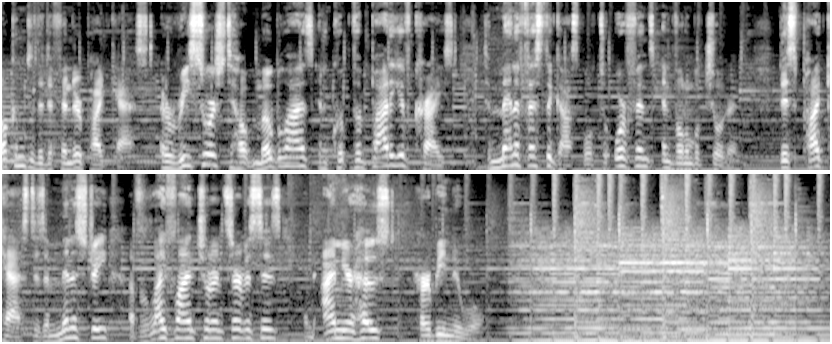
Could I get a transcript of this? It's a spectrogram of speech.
welcome to the Defender Podcast, a resource to help mobilize and equip the body of Christ to manifest the gospel to orphans and vulnerable children. This podcast is a ministry of Lifeline Children's Services, and I'm your host, Herbie Newell.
